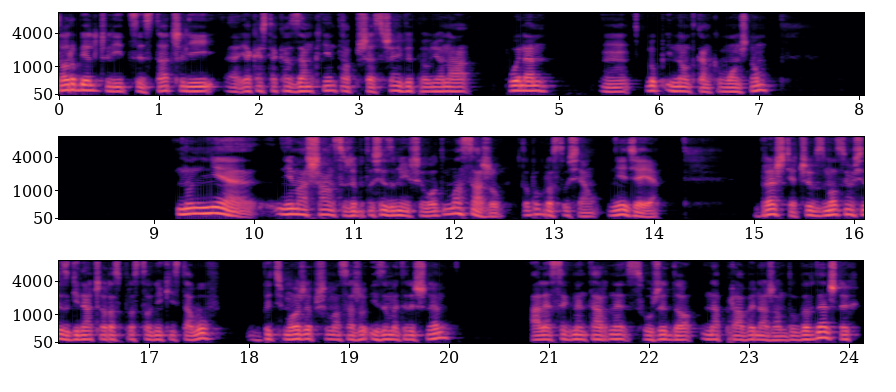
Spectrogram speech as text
Torbiel, czyli cysta, czyli e, jakaś taka zamknięta przestrzeń wypełniona płynem mm, lub inną tkanką łączną. No nie, nie ma szansy, żeby to się zmniejszyło od masażu. To po prostu się nie dzieje. Wreszcie, czy wzmocnią się zginacze oraz prostowniki stawów? Być może przy masażu izometrycznym, ale segmentarny służy do naprawy narządów wewnętrznych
